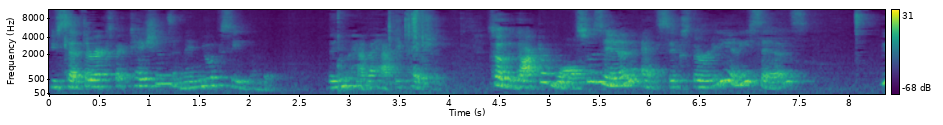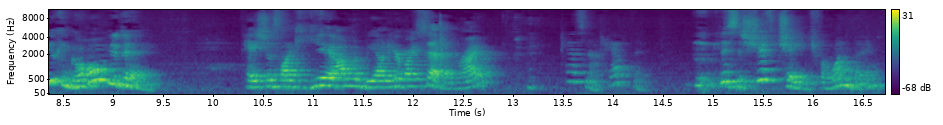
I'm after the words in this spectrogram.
You set their expectations and then you exceed them. Then you have a happy patient. So the doctor waltzes in at 6.30 and he says, you can go home today. Patient's like, yeah, I'm going to be out of here by 7, right? That's not happening. This is shift change for one thing.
